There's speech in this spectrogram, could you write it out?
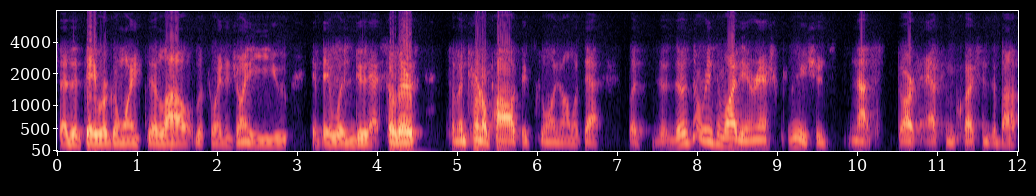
said that they were going to allow Lithuania to join the EU if they wouldn't do that. So there's some internal politics going on with that. But th- there's no reason why the international community should not start asking questions about,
